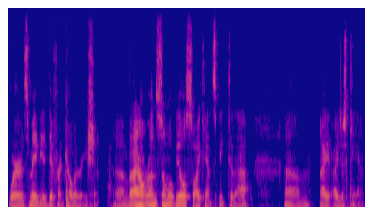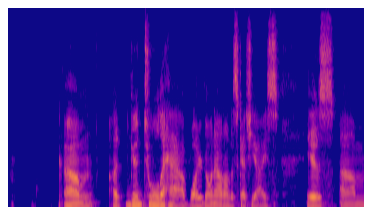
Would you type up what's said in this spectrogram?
where it's maybe a different coloration. Um, but I don't run snowmobiles, so I can't speak to that. Um, I, I just can't. Um, a good tool to have while you're going out onto sketchy ice is um,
